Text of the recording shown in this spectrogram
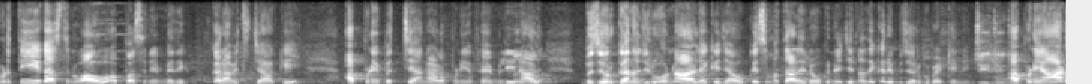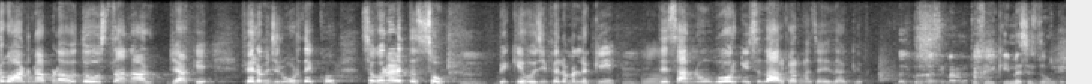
ਹੁਣ 30 ਅਗਸਤ ਨੂੰ ਆਓ ਆਪਾਂ ਸਿਨੇਮੇ ਦੇ ਘਰਾਂ ਵਿੱਚ ਜਾ ਕੇ। ਆਪਣੇ ਬੱਚਿਆਂ ਨਾਲ ਆਪਣੀ ਫੈਮਿਲੀ ਨਾਲ ਬਜ਼ੁਰਗਾਂ ਨੂੰ ਜ਼ਰੂਰ ਨਾਲ ਲੈ ਕੇ ਜਾਓ। ਕਿਸਮਤ ਵਾਲੇ ਲੋਕ ਨੇ ਜਿਨ੍ਹਾਂ ਦੇ ਘਰੇ ਬਜ਼ੁਰਗ ਬੈਠੇ ਨੇ। ਆਪਣੇ ਆਂਢ ਗੁਆਂਢ ਨਾਲ ਬਣਾਓ ਦੋਸਤਾਂ ਨਾਲ ਜਾ ਕੇ। ਫਿਲਮ ਜ਼ਰੂਰ ਦੇਖੋ। ਸਗੋਂ ਨਾਲੇ ਦੱਸੋ ਵੀ ਕਿਹੋ ਜੀ ਫਿਲਮ ਲੱਗੀ ਤੇ ਸਾਨੂੰ ਹੋਰ ਕੀ ਸੁਧਾਰ ਕਰਨਾ ਚਾਹੀਦਾ ਅੱਗੇ ਤੋਂ। ਬਿਲਕੁਲ ਅਸੀਂ ਮੈਮ ਤੁਸੀਂ ਕੀ ਮੈਸੇਜ ਦੋਗੇ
